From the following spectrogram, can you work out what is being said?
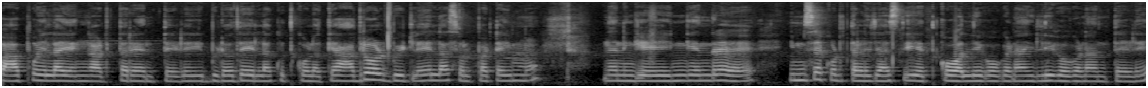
ಪಾಪು ಎಲ್ಲ ಹೆಂಗೆ ಆಡ್ತಾರೆ ಅಂತೇಳಿ ಬಿಡೋದೇ ಇಲ್ಲ ಕುತ್ಕೊಳ್ಳೋಕ್ಕೆ ಆದರೂ ಅವಳು ಬಿಡಲೇ ಇಲ್ಲ ಸ್ವಲ್ಪ ಟೈಮು ನನಗೆ ಹಿಂಗೆ ಅಂದರೆ ಹಿಂಸೆ ಕೊಡ್ತಾಳೆ ಜಾಸ್ತಿ, ಎತ್ಕೋ, ಅಲ್ಲಿಗೆ ಹೋಗೋಣ, ಇಲ್ಲಿಗೆ ಹೋಗೋಣ ಅಂತೇಳಿ.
